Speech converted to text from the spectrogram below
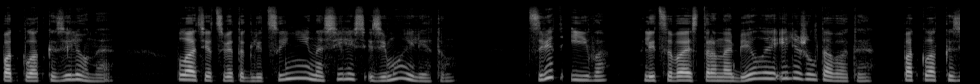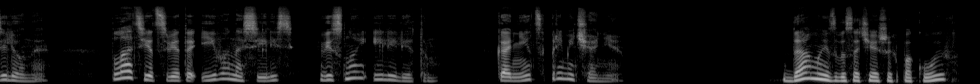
подкладка зеленая. Платья цвета глицинии носились зимой и летом. Цвет ива, лицевая сторона белая или желтоватая, подкладка зеленая. Платья цвета ива носились весной или летом. Конец примечания. Дамы из высочайших покоев,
